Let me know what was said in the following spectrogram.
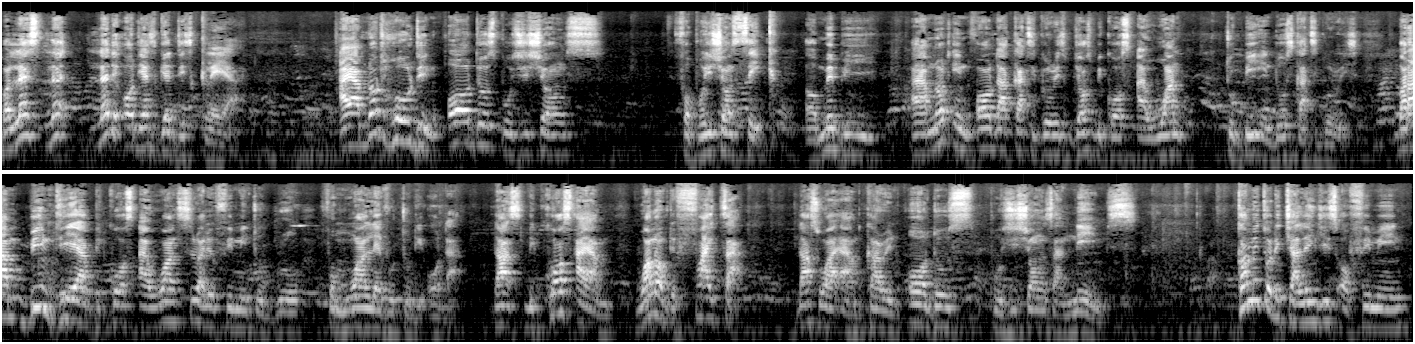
But let's let let the audience get this clear. I am not holding all those positions for position's sake, or maybe I am not in all that categories just because I want to be in those categories. But I'm being there because I want Sierra filming to grow from one level to the other. That's because I am one of the fighter. That's why I am carrying all those positions and names. Coming to the challenges of filming,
